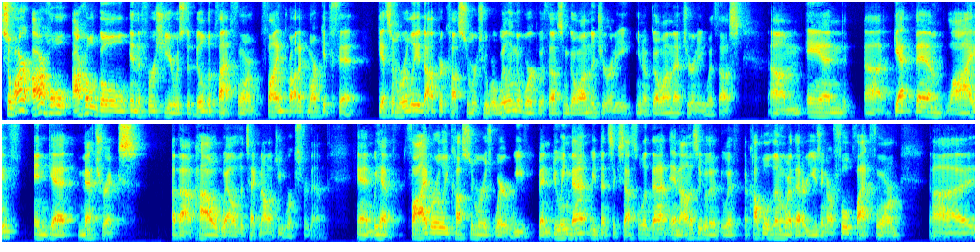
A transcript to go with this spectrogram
So our our whole our whole goal in the first year was to build the platform, find product-market fit, get some early adopter customers who were willing to work with us and go on the journey, you know, go on that journey with us, um, and uh, get them live and get metrics about how well the technology works for them. And we have five early customers where we've been doing that. We've been successful at that. And honestly, with with a couple of them where that are using our full platform, Uh,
